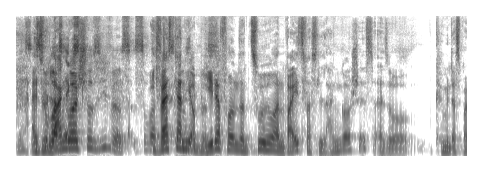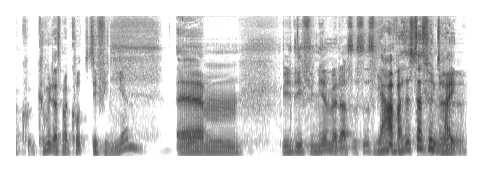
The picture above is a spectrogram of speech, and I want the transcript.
Das ist Also Langosch- Exklusives. ist Ich weiß gar nicht, ob jeder von unseren Zuhörern weiß, was Langosch ist. Also können wir das mal, können wir das mal kurz definieren? Ähm, wie definieren wir das? Es ist Ja, eine- was ist das für ein wie eine- Teig?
